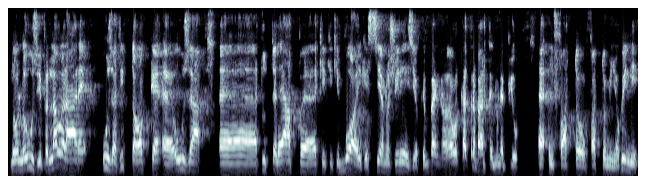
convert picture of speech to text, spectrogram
non lo usi per lavorare, usa TikTok, eh, usa eh, tutte le app che, che, che, vuoi, che siano cinesi o che vengano da qualche altra parte, non è più eh, un fatto, un, fatto, mio. Quindi,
